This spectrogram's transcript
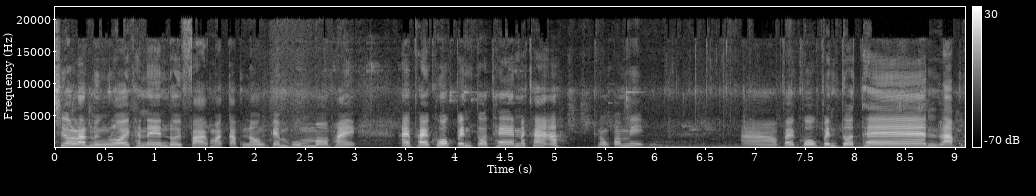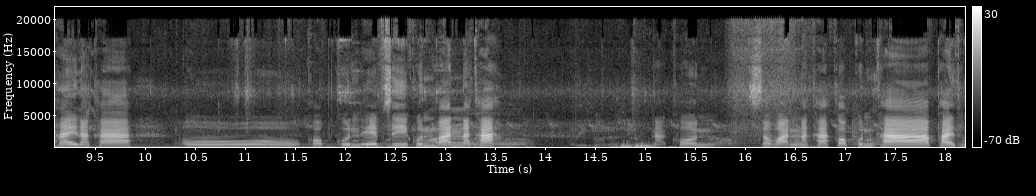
เชือกละ 100 คะแนน โดยฝากมากับน้องแก้มบุ๋มมอบให้ให้ไพโคกเป็นตัวแทนนะคะอะน้องปามี่อ้าวไพโคกเป็นตัวแทนรับให้นะคะ โอ้ขอบคุณ FC คุณวันนะคะนครสวรรค์นะคะ ขอบคุณครับพายโท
